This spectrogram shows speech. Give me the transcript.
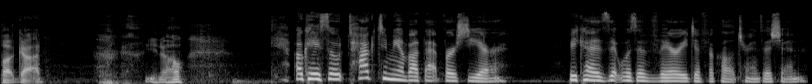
but God, you know. Okay, so talk to me about that first year because it was a very difficult transition.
